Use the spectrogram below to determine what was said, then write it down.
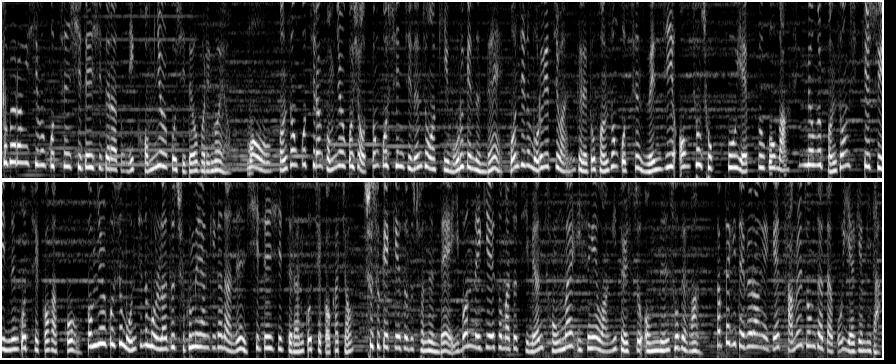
소별왕이 심은 꽃은 시들시들하더니 검률꽃이 되어버린 거예요. 뭐 번성꽃이랑 검열꽃이 어떤 꽃인지는 정확히 모르겠는데 뭔지는 모르겠지만 그래도 번성꽃은 왠지 엄청 좋고 예쁘고 막 생명을 번성시킬 수 있는 꽃일 것 같고 검열꽃은 뭔지는 몰라도 죽음의 향기가 나는 시들시들한 꽃일 것 같죠. 수수께끼에서도 졌는데 이번 내기에서마저 지면 정말 이승의 왕이 될 수 없는 소별왕. 갑자기 대별왕에게 잠을 좀 자자고 이야기합니다.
